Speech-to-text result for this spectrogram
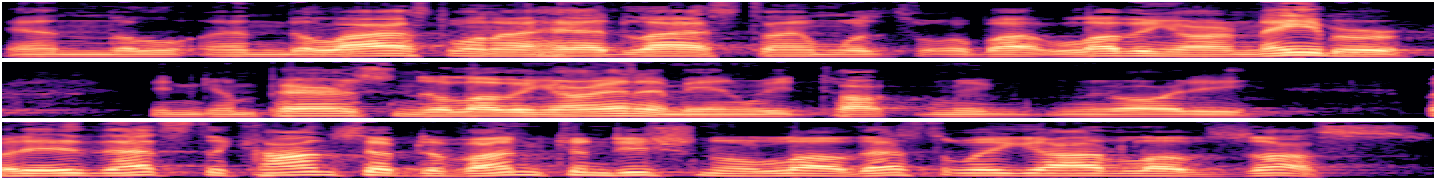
And the, and the last one I had last time was about loving our neighbor in comparison to loving our enemy. And we talked, we already, but it, that's the concept of unconditional love. That's the way God loves us.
